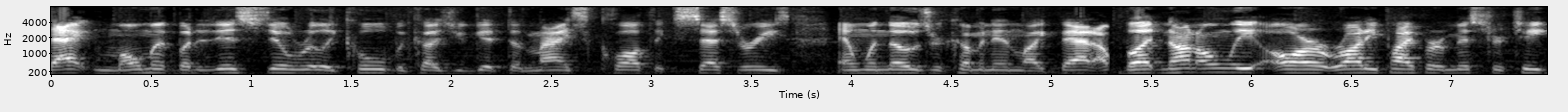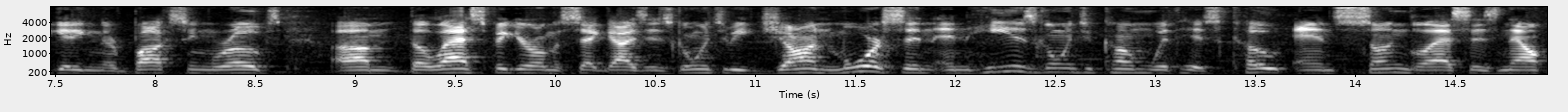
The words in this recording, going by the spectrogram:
exact moment, but it is still really cool because you get the nice cloth accessories, and when those are coming in like that. But not only are Roddy Piper and Mr. T getting their boxing robes, um, the last figure on the set, guys, is going to be John Morrison, and he is going to come with his coat and sunglasses. Now,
